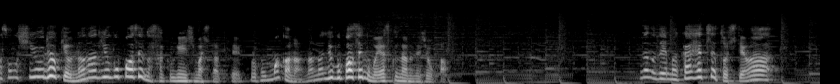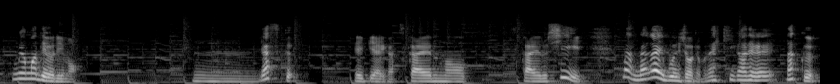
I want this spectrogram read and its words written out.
あ、その使用料金を75%削減しましたって、これほんまかな ?75% も安くなるんでしょうか？なので、まあ、開発者としては、今までよりも、うん、安く API が使えるの、使えるし、まあ、長い文章でもね、気兼ねなく、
